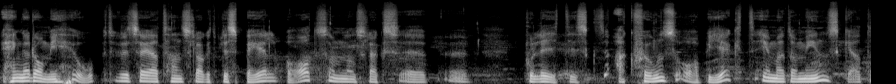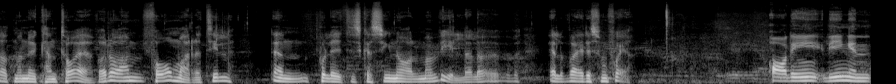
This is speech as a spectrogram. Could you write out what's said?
hänger de ihop? Det vill säga att handslaget blir spelbart som någon slags eh, eh, politiskt aktionsobjekt i och med att de minskat, att man nu kan ta över och forma det till den politiska signal man vill? Eller, eller vad är det som sker? Ja, det är, det är, ingen,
